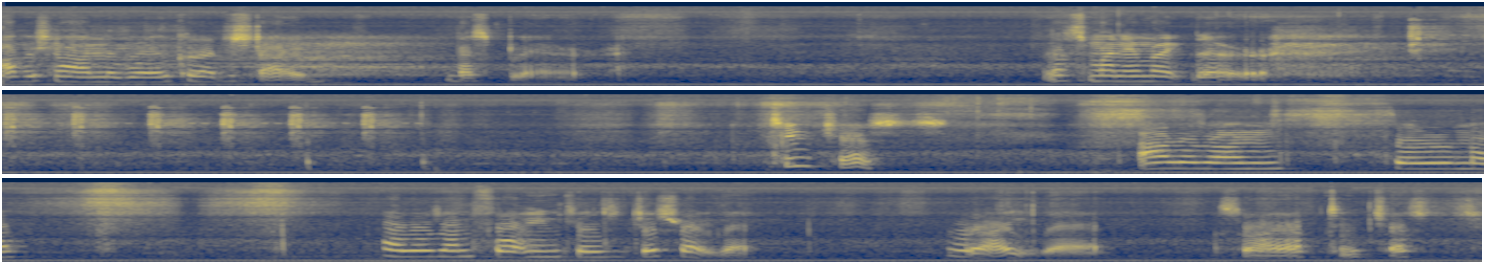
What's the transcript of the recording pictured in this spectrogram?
Obviously not in the world because I just started. Best player. That's my name right there. Two chests. I was on no. I was on 14 kills just right there. Right there. So I have two chests.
